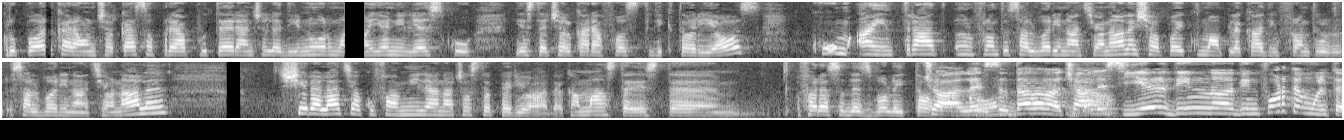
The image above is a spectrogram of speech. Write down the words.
grupări care au încercat să preia puterea în cele din urmă. Ion Iliescu este cel care a fost victorios. Cum a intrat în Frontul Salvării Naționale și apoi cum a plecat din Frontul Salvării Naționale. Uh, și relația cu familia în această perioadă. Cam asta este, fără să dezvolui tot ce a ales, acum. Da, da, da, ce a da. ales el din, din foarte multe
